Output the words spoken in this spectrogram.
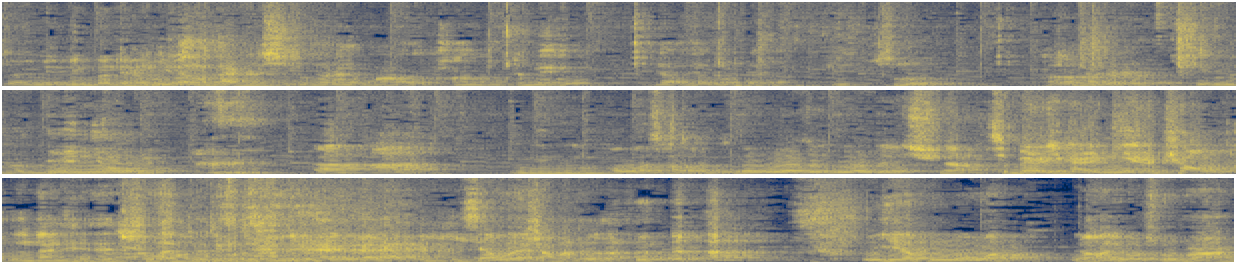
对，您您跟那个你怎么开始喜欢这个玩的？好像真没了解过这个。你从呃开始喜欢因为妞呗。啊啊！嗯，我操！我那那这妞得去啊！前面一开始你也是跳舞的呢，你说对对 对。以前我也上马队了，我以前红牛啊，然后有春环，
